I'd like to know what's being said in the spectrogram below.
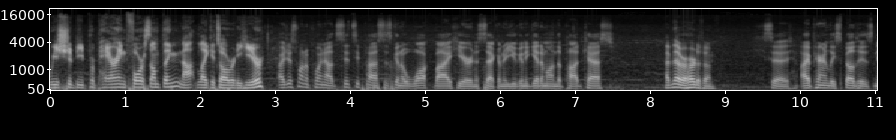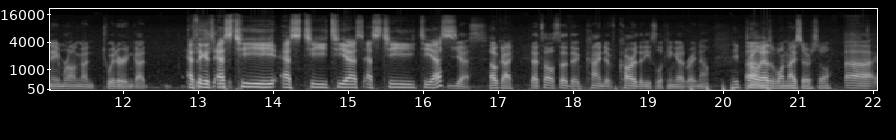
we should be preparing for something, not like it's already here. I just want to point out Tsitsipas is going to walk by here in a second. Are you going to get him on the podcast? I've never heard of him. He's, uh, I apparently spelled his name wrong on Twitter and got. I think it's S. T S T T S S T T S. Yes. Okay. That's also the kind of car that he's looking at right now. He probably Um, has one nicer. So. Uh,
